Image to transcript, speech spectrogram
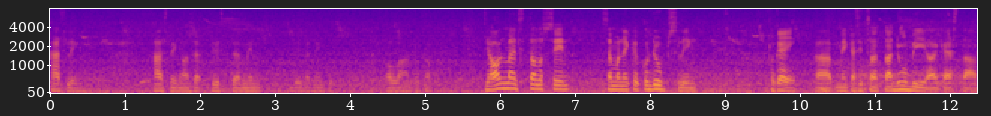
Hasling. Hasling on se yhtiö, millä millä niinku ollaan tota. Ja on meillä sitten ollut siinä semmoinen kuin Dubsling, Okei. ää, mikä sitten soittaa dubia oikeastaan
